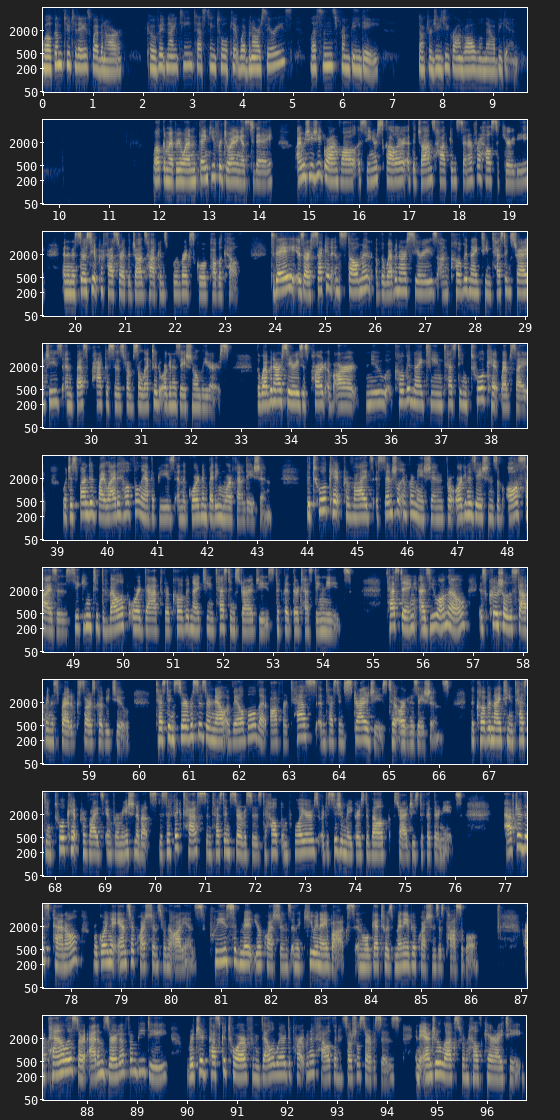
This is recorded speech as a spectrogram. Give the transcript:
Welcome to today's webinar, COVID-19 Testing Toolkit webinar series, Lessons from BD. Dr. Gigi Gronvall will now begin. Welcome everyone. Thank you for joining us today. I'm Gigi Gronvall, a senior scholar at the Johns Hopkins Center for Health Security and an associate professor at the Johns Hopkins Bloomberg School of Public Health. Today is our second installment of the webinar series on COVID 19 testing strategies and best practices from selected organizational leaders. The webinar series is part of our new COVID 19 testing toolkit website, which is funded by Lyda Hill Philanthropies and the Gordon and Betty Moore Foundation. The toolkit provides essential information for organizations of all sizes seeking to develop or adapt their COVID 19 testing strategies to fit their testing needs. Testing, as you all know, is crucial to stopping the spread of SARS CoV 2. Testing services are now available that offer tests and testing strategies to organizations. The COVID 19 testing toolkit provides information about specific tests and testing services to help employers or decision makers develop strategies to fit their needs. After this panel, we're going to answer questions from the audience. Please submit your questions in the Q&A box and we'll get to as many of your questions as possible. Our panelists are Adam Zerda from BD, Richard Pescatore from Delaware Department of Health and Social Services, and Andrew Lux from Healthcare IT.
